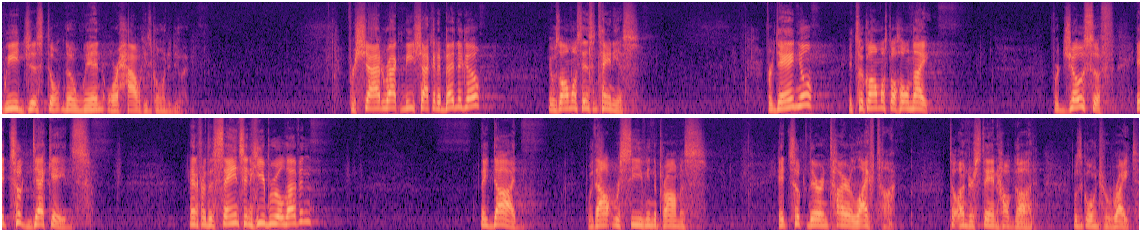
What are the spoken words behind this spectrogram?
We just don't know when or how he's going to do it. For Shadrach, Meshach, and Abednego, it was almost instantaneous. For Daniel, it took almost a whole night. For Joseph, it took decades. And for the saints in Hebrew 11, they died without receiving the promise. It took their entire lifetime to understand how God was going to right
